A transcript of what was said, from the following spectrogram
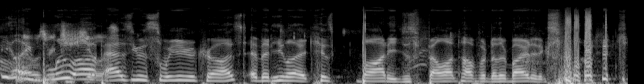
he like blew up as he was swinging across, and then he like his body just fell on top of another mine and exploded.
